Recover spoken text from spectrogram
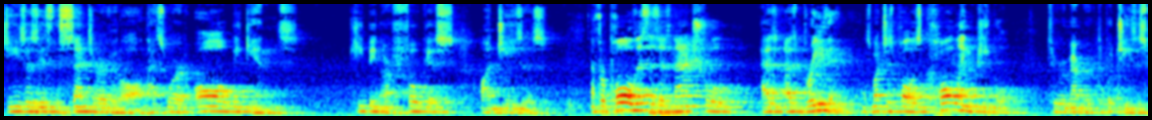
Jesus is the center of it all. That's where it all begins keeping our focus on Jesus. And for Paul, this is as natural as, as breathing. As much as Paul is calling people to remember to put Jesus,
